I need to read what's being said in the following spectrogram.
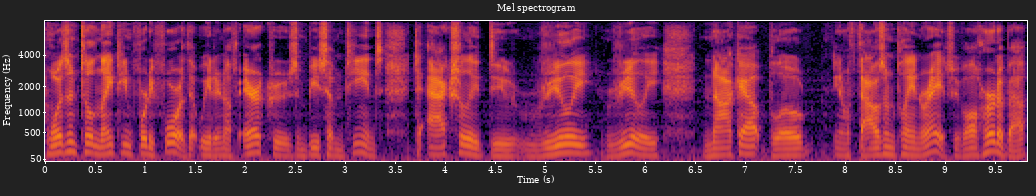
It wasn't until 1944 that we had enough air crews and B 17s to actually do really, really knockout blow you know thousand plane raids we've all heard about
